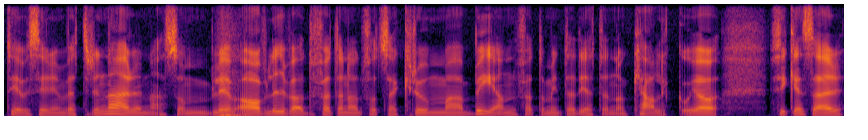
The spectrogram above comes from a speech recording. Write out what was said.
tv-serien Veterinärerna som blev avlivad för att den hade fått så krumma ben för att de inte hade gett den någon kalk. Och jag fick en så här,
